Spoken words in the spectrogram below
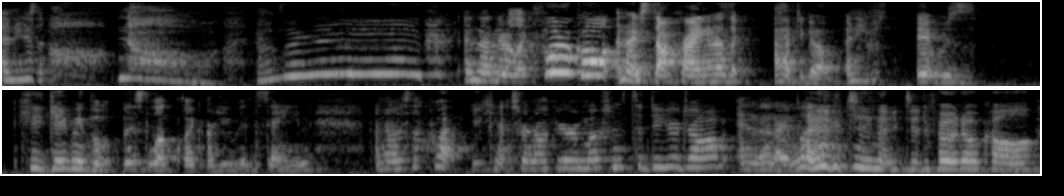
And he was like, oh, "No." And I was like, Ugh. and then they're like, "Photo call," and I stopped crying, and I was like, "I have to go." And he was, it was, he gave me the, this look like, "Are you insane?" And I was like, "What? You can't turn off your emotions to do your job?" And then I left, and I did photo call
